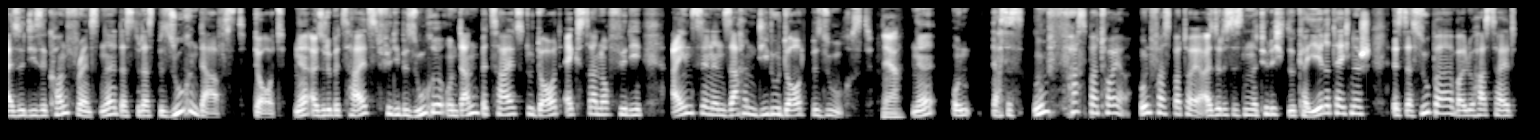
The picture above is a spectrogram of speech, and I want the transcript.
also diese Conference, ne, dass du das besuchen darfst dort, ne? Also du bezahlst für die Besuche und dann bezahlst du dort extra noch für die einzelnen Sachen, die du dort besuchst. Ja. Ne? Und das ist unfassbar teuer. Unfassbar teuer. Also das ist natürlich so karrieretechnisch ist das super, weil du hast halt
